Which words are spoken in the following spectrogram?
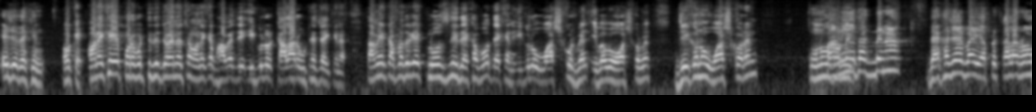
এই যে দেখেন। ওকে অনেকে পরবর্তীতে জয়েন হচ্ছে অনেকে ভাবেন যে এগুলোর কালার উঠে যায় কিনা। তো আমি একটা আপনাদেরকে ক্লোজলি দেখাবো। দেখেন এগুলো ওয়াশ করবেন এভাবে ওয়াশ করবেন। যে কোনো ওয়াশ করেন কোনো থাকবে না দেখা যায় ভাই আপনার কালার রং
